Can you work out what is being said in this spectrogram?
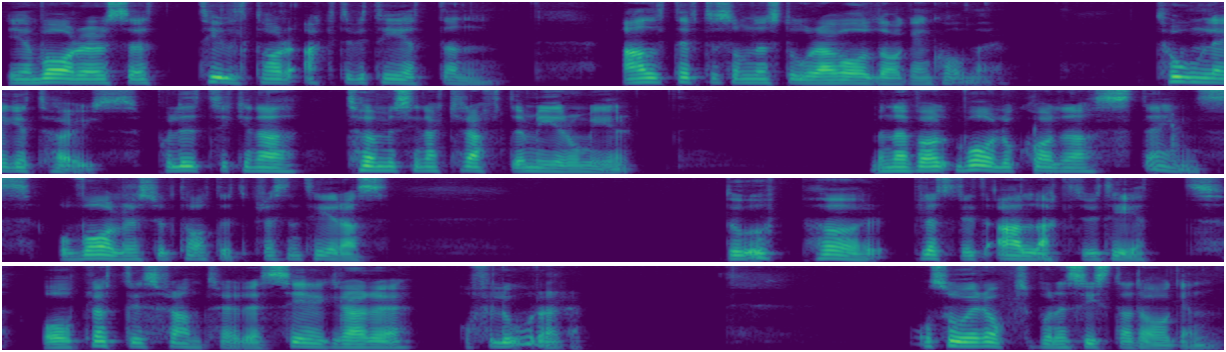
I en valrörelse tilltar aktiviteten allt eftersom den stora valdagen kommer. Tonläget höjs, politikerna tömmer sina krafter mer och mer. Men när vallokalerna stängs och valresultatet presenteras, då upphör plötsligt all aktivitet och plötsligt framträder segrare och förlorare. Och så är det också på den sista dagen.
